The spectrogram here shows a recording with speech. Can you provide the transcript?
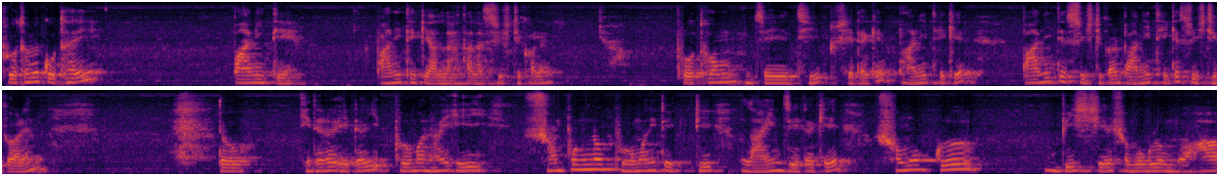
প্রথমে কোথায়? পানিতে। পানি থেকে আল্লাহ তালা সৃষ্টি করেন। প্রথম যে জীব, সেটাকে পানি থেকে, পানিতে সৃষ্টি করেন, পানি থেকে সৃষ্টি করেন। তো এদ্বারা এটাই প্রমাণ হয়। এই সম্পূর্ণ প্রমাণিত একটি লাইন যেটাকে সমগ্র বিশ্বের সমগ্র মহা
